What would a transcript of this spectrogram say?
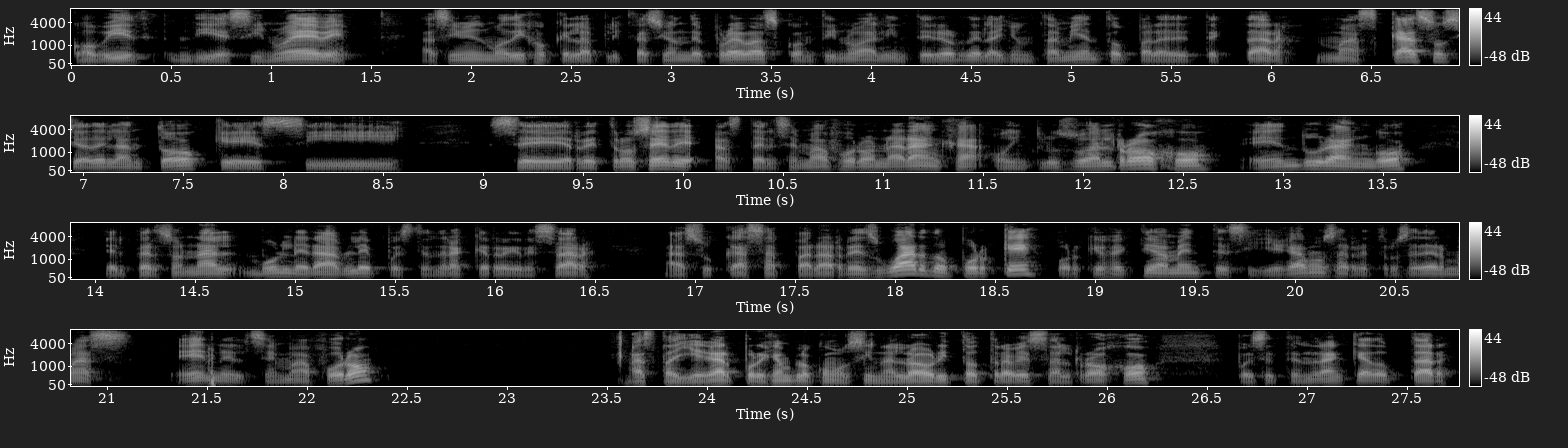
COVID-19. Asimismo, dijo que la aplicación de pruebas continúa al interior del ayuntamiento para detectar más casos y adelantó que si se retrocede hasta el semáforo naranja o incluso al rojo en Durango, el personal vulnerable pues tendrá que regresar a su casa para resguardo. ¿Por qué? Porque efectivamente si llegamos a retroceder más en el semáforo, hasta llegar, por ejemplo, como Sinaloa ahorita otra vez al rojo, pues se tendrán que adoptar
